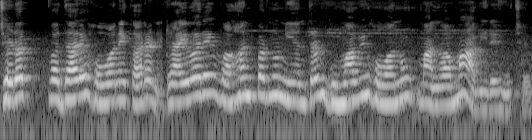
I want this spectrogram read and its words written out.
ઝડપ વધારે હોવાને કારણે ડ્રાઈવરે વાહન પરનું નિયંત્રણ ગુમાવ્યું હોવાનું માનવામાં આવી રહ્યું છે.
